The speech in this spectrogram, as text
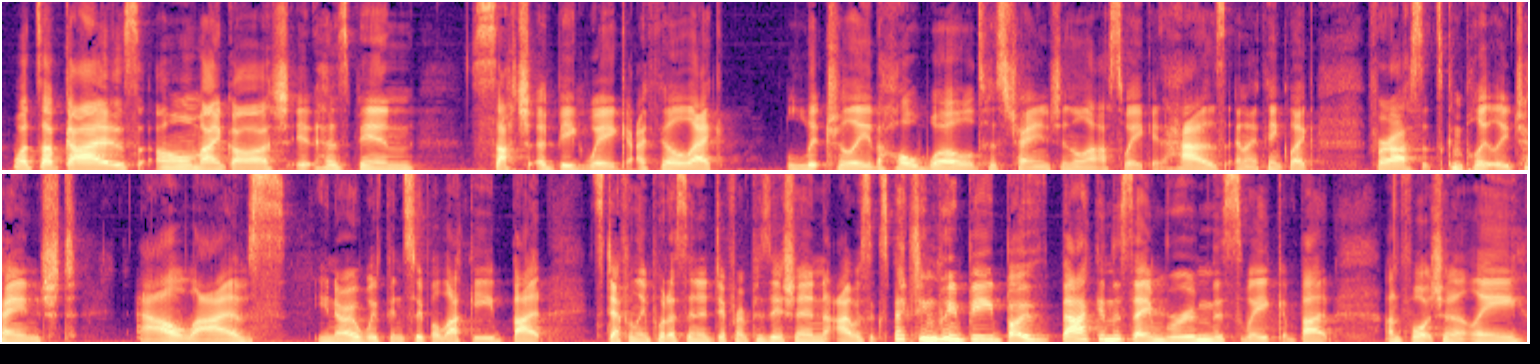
What's up, guys? Oh my gosh, it has been such a big week. I feel like literally the whole world has changed in the last week. It has. And I think, like, for us, it's completely changed our lives. You know, we've been super lucky, but it's definitely put us in a different position. I was expecting we'd be both back in the same room this week, but unfortunately,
